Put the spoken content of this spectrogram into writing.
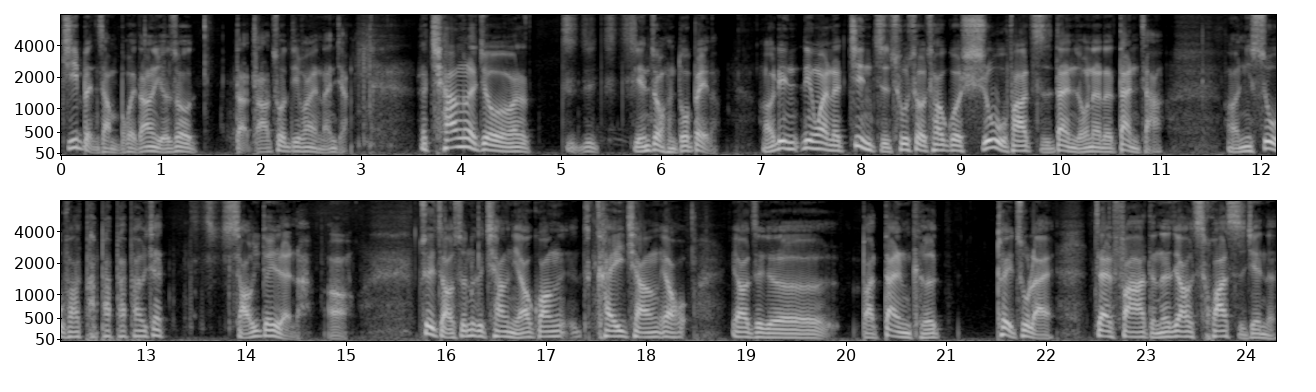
基本上不会。当然有时候打打错地方也难讲。那枪呢，就这这严重很多倍了。好，另另外呢，禁止出售超过十五发子弹容量的弹闸。啊，你十五发，啪啪啪啪一下，少一堆人了啊！最早是那个枪，你要光开一枪，要要这个把弹壳。退出来再发，等等要花时间的。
